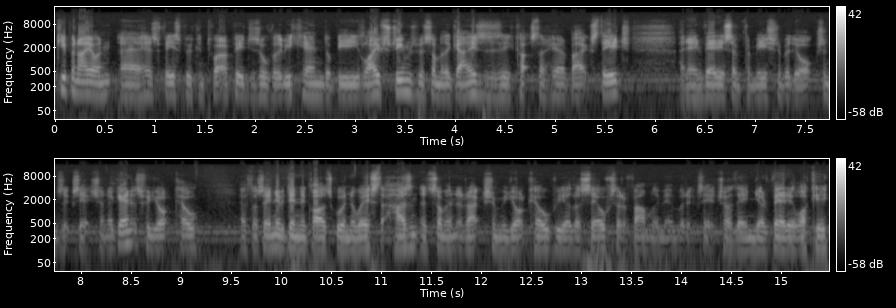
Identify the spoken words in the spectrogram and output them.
keep an eye on uh, his Facebook and Twitter pages over the weekend. There'll be live streams with some of the guys as he cuts their hair backstage, and then various information about the auctions, etc. And again, it's for Yorkhill. If there's anybody in the Glasgow in the West that hasn't had some interaction with Yorkhill via themselves or a family member, etc., then you're very lucky.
